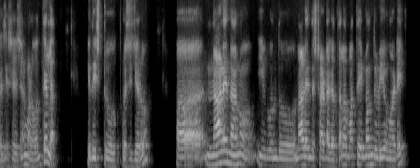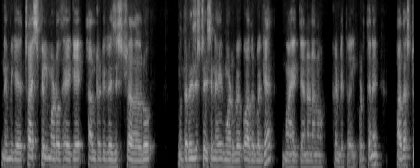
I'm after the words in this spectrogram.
ರಿಜಿಸ್ಟ್ರೇಷನ್ ಮಾಡುವಂತಿಲ್ಲ. ಇದಿಷ್ಟು ಪ್ರೊಸೀಜರು ನಾಳೆ ನಾನು ಈ ಒಂದು, ನಾಳೆಯಿಂದ ಸ್ಟಾರ್ಟ್ ಆಗುತ್ತಲ್ಲ, ಮತ್ತೆ ಇನ್ನೊಂದು ವಿಡಿಯೋ ಮಾಡಿ ನಿಮಗೆ ಚಾಯ್ಸ್ ಫಿಲ್ ಮಾಡೋದು ಹೇಗೆ? ಆಲ್ರೆಡಿ ರಿಜಿಸ್ಟರ್ ಆದವರು, ಮತ್ತು ರಿಜಿಸ್ಟ್ರೇಷನ್ ಹೇಗೆ ಮಾಡಬೇಕು? ಅದ್ರ ಬಗ್ಗೆ ಮಾಹಿತಿಯನ್ನು ನಾನು ಖಂಡಿತವಾಗಿ ಕೊಡ್ತೇನೆ. ಆದಷ್ಟು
